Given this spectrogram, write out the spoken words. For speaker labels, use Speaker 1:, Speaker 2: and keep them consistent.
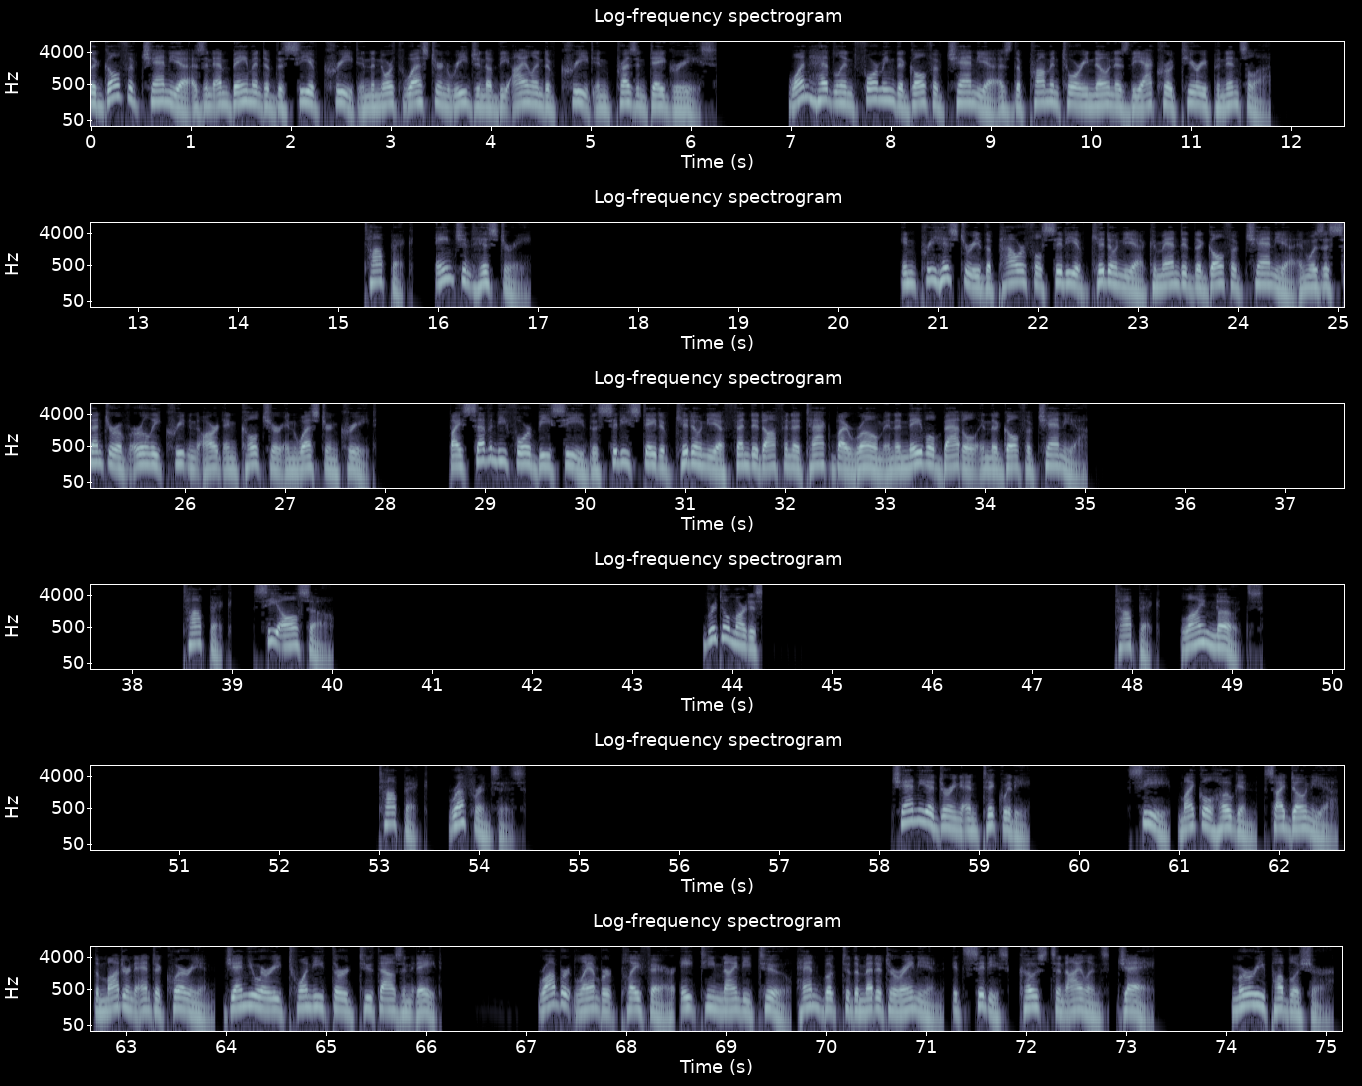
Speaker 1: The Gulf of Chania is an embayment of the Sea of Crete in the northwestern region of the island of Crete in present-day Greece. One headland forming the Gulf of Chania is the promontory known as the Akrotiri Peninsula. Ancient history In prehistory the powerful city of Kydonia commanded the Gulf of Chania and was a center of early Cretan art and culture in western Crete. By 74 BC the city-state of Kydonia fended off an attack by Rome in a naval battle in the Gulf of Chania. See also. Britomartis. Line notes. References Chania during antiquity C. Michael Hogan, Cydonia, The Modern Antiquarian, January 23, 2008 Robert Lambert Playfair 1892 Handbook to the Mediterranean, its cities, coasts and islands, J. Murray Publisher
